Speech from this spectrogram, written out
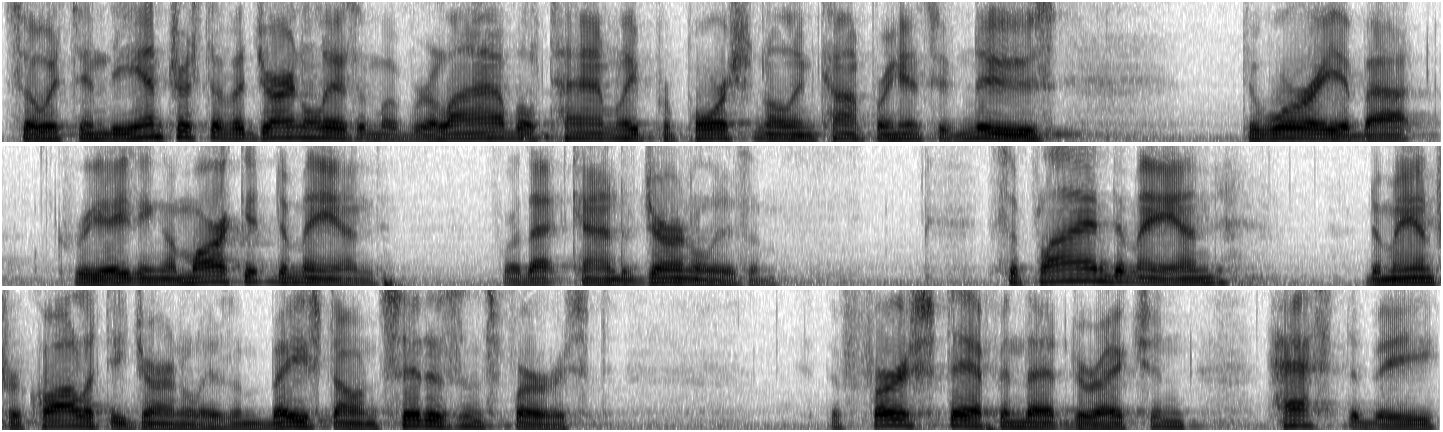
So it's in the interest of a journalism of reliable, timely, proportional, and comprehensive news to worry about creating a market demand for that kind of journalism. Supply and demand, demand for quality journalism based on citizens first, the first step in that direction has to be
